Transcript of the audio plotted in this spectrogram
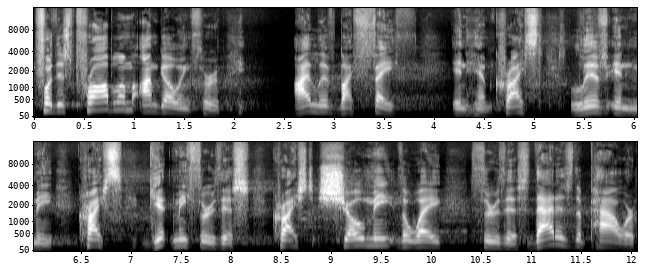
for this problem I'm going through. I live by faith in Him. Christ, live in me. Christ, get me through this. Christ, show me the way through this. That is the power.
